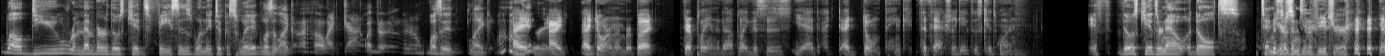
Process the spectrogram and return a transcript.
well, do you remember those kids' faces when they took a swig? Was it like, oh my god? What the, was it like mm, I, Gatorade? I I don't remember, but they're playing it up. Like this is yeah. I I don't think that they actually gave those kids wine. if those kids are now adults, ten This years was- into the future, Yeah,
